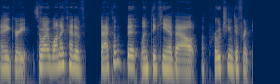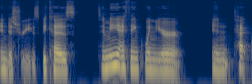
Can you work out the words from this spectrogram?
I agree. So I want to kind of back up a bit when thinking about approaching different industries because to me, I think when you're in tech,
